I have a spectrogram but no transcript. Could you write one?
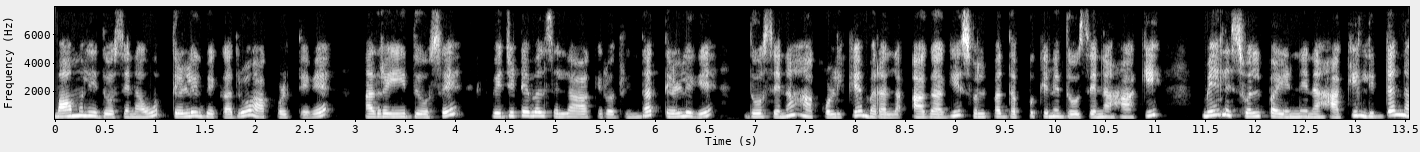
ಮಾಮೂಲಿ ದೋಸೆ ನಾವು ತೆಳ್ಳಗ್ ಬೇಕಾದ್ರೂ ಹಾಕೊಳ್ತೇವೆ ಆದ್ರೆ ಈ ದೋಸೆ ವೆಜಿಟೇಬಲ್ಸ್ ಎಲ್ಲ ಹಾಕಿರೋದ್ರಿಂದ ತೆಳ್ಳಗೆ ದೋಸೆನ ಹಾಕೊಳ್ಳಿಕ್ಕೆ ಬರಲ್ಲ. ಹಾಗಾಗಿ ಸ್ವಲ್ಪ ದಪ್ಪಕ್ಕೆನೆ ದೋಸೆನ ಹಾಕಿ, ಮೇಲೆ ಸ್ವಲ್ಪ ಎಣ್ಣೆನ ಹಾಕಿ ಲಿಡ್ ಅನ್ನ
